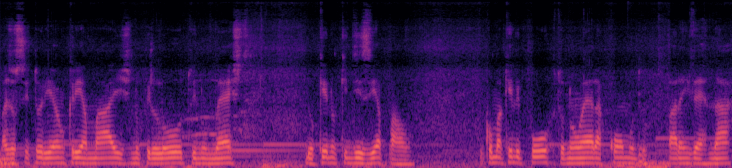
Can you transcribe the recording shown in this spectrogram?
Mas o centurião cria mais no piloto e no mestre do que no que dizia Paulo. E como aquele porto não era cômodo para invernar,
